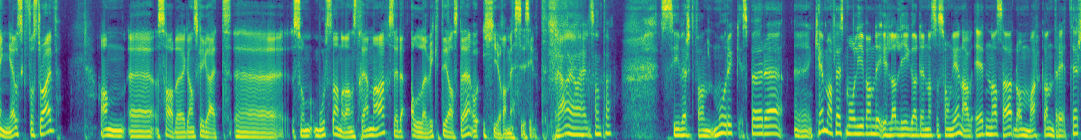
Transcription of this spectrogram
engelsk for Strive, han eh, sa det ganske greit. Eh, som motstanderens trener så er det aller viktigste å ikke gjøre Messi sint. Ja, ja, helt sant det. Sivert van Morik spør eh, hvem har flest målgivende i La Liga denne sesongen av Eden Hazard og Mark-André Ter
